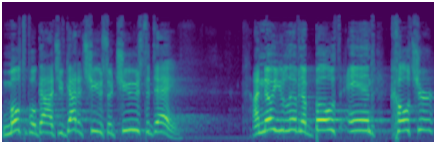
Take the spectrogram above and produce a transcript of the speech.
multiple gods. You've got to choose, so choose today. I know you live in a both and culture,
